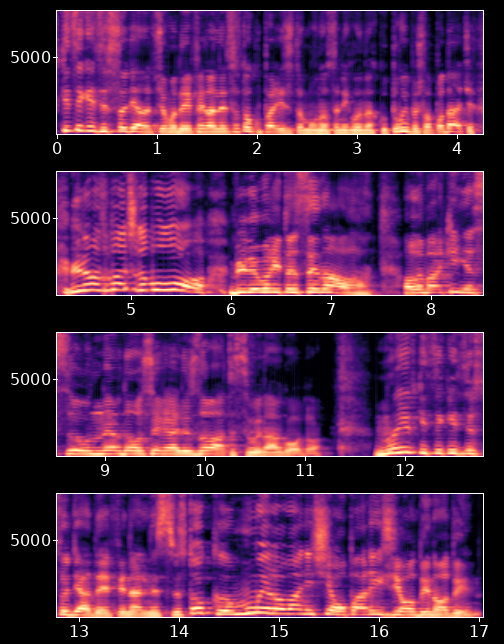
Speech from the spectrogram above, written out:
В кінці кінців суддя на цьому де фінальний святок у Парижі там був на останніх хвилинах кутовий, пішла подача. І небезпечно було біля воріт Арсенала. Але Маркінісу не вдалося реалізувати свою нагоду. Ну і в кінці кінців суддя дає фінальний свисток. Мирова нічия у Парижі 1-1.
